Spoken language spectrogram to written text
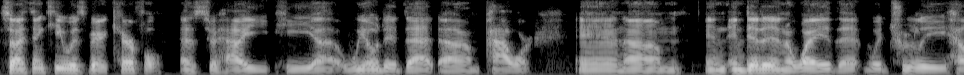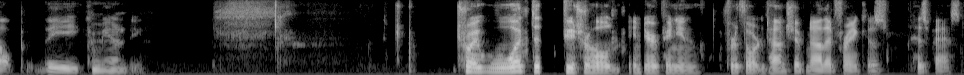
so I think he was very careful as to how he he uh, wielded that um, power, and um, and and did it in a way that would truly help the community. Troy, what does the future hold, in your opinion, for Thornton Township now that Frank has has passed?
